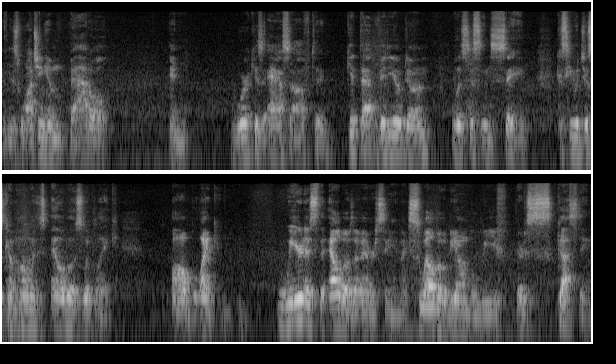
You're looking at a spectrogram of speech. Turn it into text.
And just watching him battle and work his ass off to get that video done was just insane. Because he would just come home with his elbows look like all like weirdest the elbows I've ever seen. Like swellbo beyond belief. They're disgusting.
